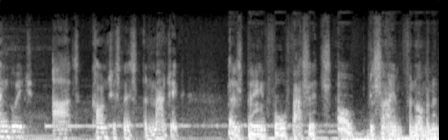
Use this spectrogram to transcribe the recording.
Language, art, consciousness, and magic as being four facets of the same phenomenon.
